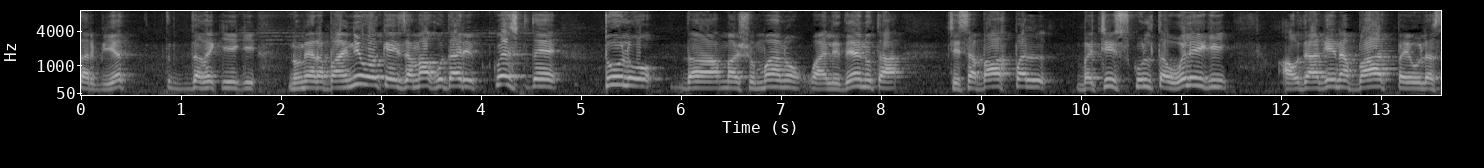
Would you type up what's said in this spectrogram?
تربیت دغه کیږي نو مهرباني وکړئ زما خو دا ریکویسټ دی ټولو د ماشومانو والدینو ته چې سبا خپل بچی سکول ته ولېږي او د هغې نه بعد په یولس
